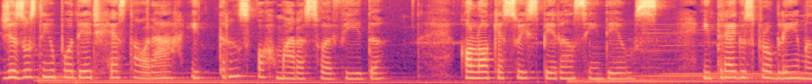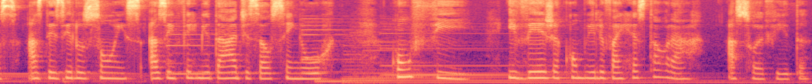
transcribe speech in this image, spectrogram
Jesus tem o poder de restaurar e transformar a sua vida. Coloque a sua esperança em Deus. Entregue os problemas, as desilusões, as enfermidades ao Senhor. Confie e veja como Ele vai restaurar a sua vida.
